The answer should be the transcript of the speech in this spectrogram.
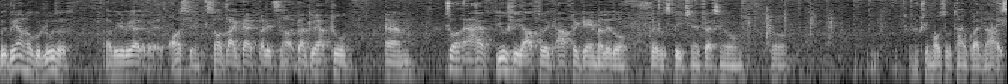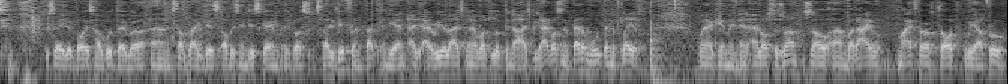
We, we are no good losers. I mean, we are, honestly, it's not like that, but it's not. But you have to. Um, so I have usually after the, after the game a little little speech in the dressing room. So actually most of the time quite nice to say the boys how good they were and stuff like this. Obviously in this game it was slightly different, but in the end I, I realized when I was looked in the eyes, I was in a better mood than the players when I came in, and I lost as well. So, um, but I my first thought we are through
